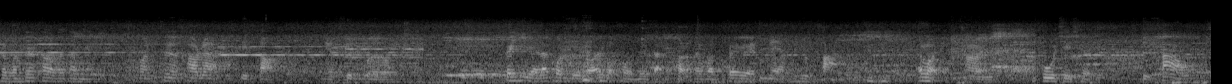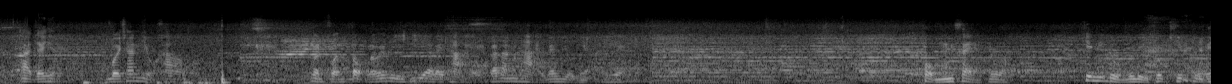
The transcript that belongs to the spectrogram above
สปอนเซอร์เข้าแล้วทำไงสปอนเซอร์เข้าได้ติดต่อเนี่ยขึ้นเบอร์ก็เฮียแล้วคนดูร้อยกว่าคนไปตัดขอสปอนเซอร์ที่แหลมมันอยู่ป่าอร่อยใช่กูเฉยติดข้าวๆอาจจะเวอร์ชันหิวข้าว เหมือนฝนตกแล้วไม่มีที่อะไรถ่ายก็นั่งถ่ายกันอยู่เนี่ยไอ้เหี้ยผมมึงแสกด้วยวะที่นี่ดูดบุหรี่ทุกคลิปเลย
